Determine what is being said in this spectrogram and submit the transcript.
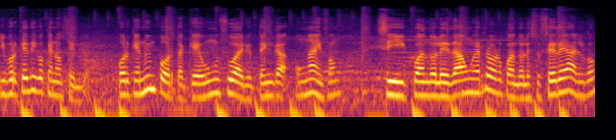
¿Y por qué digo que no sirve? Porque no importa que un usuario tenga un iPhone, si cuando le da un error, cuando le sucede algo,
